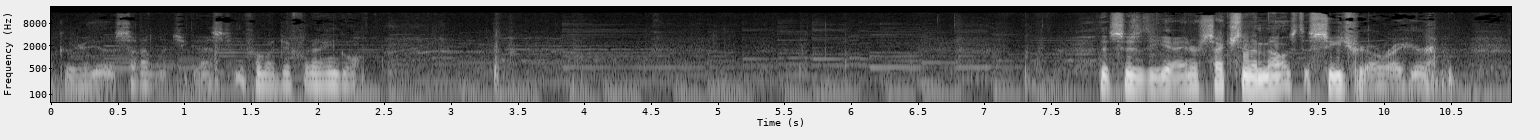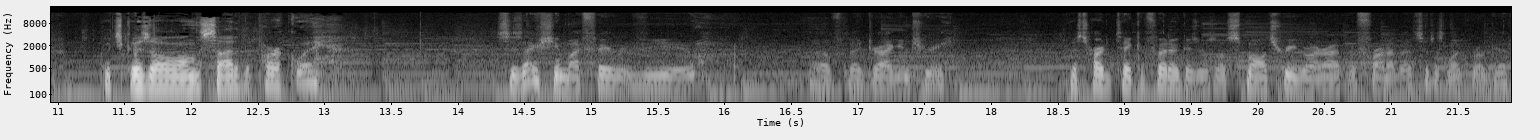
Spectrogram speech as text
walk over the other side, let you guys see from a different angle. This is the uh, intersection of the mountains to Sea Trail right here, which goes all on the side of the parkway. This is actually my favorite view of the dragon tree. It's hard to take a photo because there's a small tree growing right in front of it, so it doesn't look real good.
